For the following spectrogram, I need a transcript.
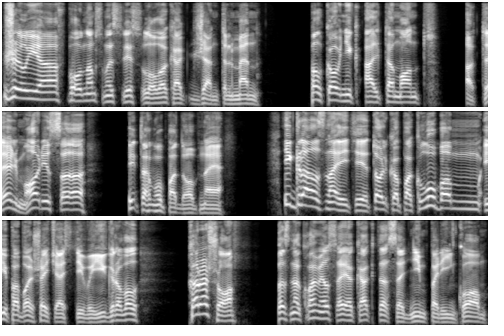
Жил я в полном смысле слова как джентльмен. Полковник Альтамонт, отель Морриса и тому подобное. Играл, знаете, только по клубам и по большой части выигрывал. Хорошо. Познакомился я как-то с одним пареньком.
